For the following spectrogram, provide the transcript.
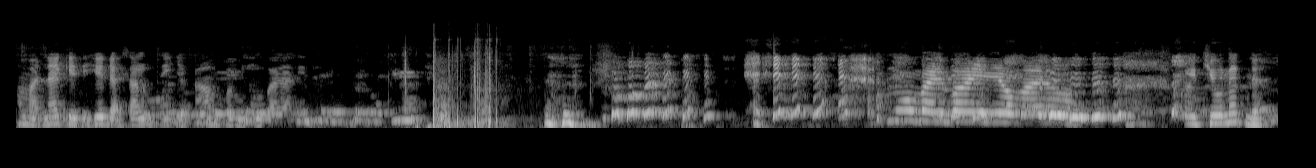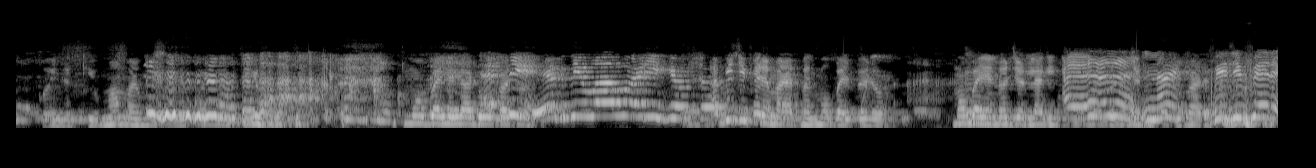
અમારે નાકેથી હેડા ચાલુ થઈ ગયા કામ કરવું દુબારાની ને મોબાઈલ બળી ગયો મારો. કઈ થયું નથી ને? કોઈ નથી થયું. મામા મોબાઈલ લાડુ કરતો ગયો આ બીજી ફેરે મારા હાથમાં મોબાઈલ પડ્યો. મોબાઈલ નજર લાગી ગઈ નજર બીજી ફેરે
